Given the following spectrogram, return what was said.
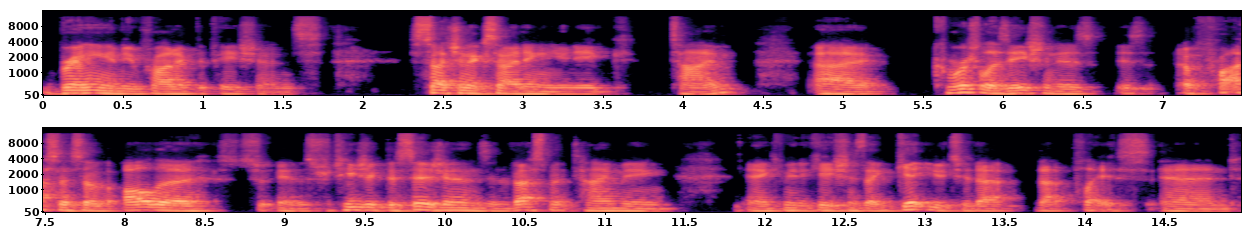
bringing a new product to patients. Such an exciting and unique time. Uh, commercialization is is a process of all the you know, strategic decisions, investment timing, and communications that get you to that that place. And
